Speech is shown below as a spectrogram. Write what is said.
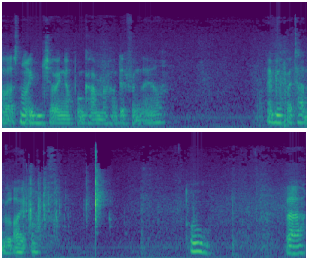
Oh, that's not even showing up on camera how different they are. Maybe if I turn the light off. Oh, there.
